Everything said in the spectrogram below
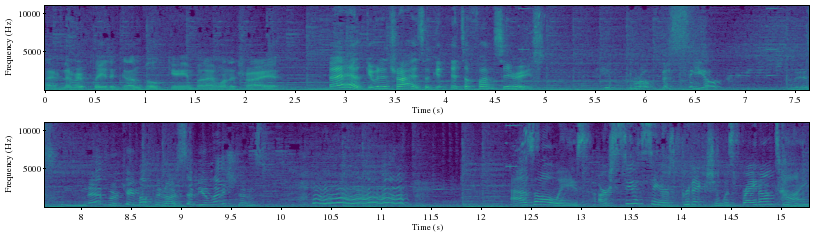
I've never played a Gunvolt game, but I want to try it. Yeah, give it a try. It's a g- it's a fun series. He broke the seal? This never came up in our simulations. As always, our soothsayer's prediction was right on time.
